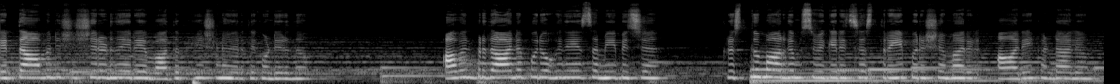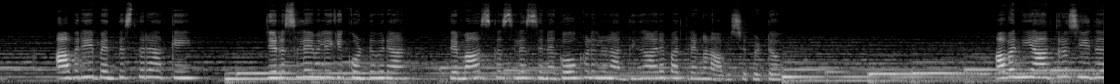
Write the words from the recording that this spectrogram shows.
കർത്താവിന്റെ ശിഷ്യരുടെ നേരെ വധഭീഷണി ഉയർത്തിക്കൊണ്ടിരുന്നു. അവൻ പ്രധാന പുരോഹിതനെ സമീപിച്ച് ക്രിസ്തുമാർഗം സ്വീകരിച്ച സ്ത്രീ പുരുഷന്മാരിൽ ആരെ കണ്ടാലും അവരെ ബന്ധസ്ഥരാക്കി ജെറുസലേമിലേക്ക് കൊണ്ടുവരാൻ ദമാസ്കസിലെ സിനഗോകളിലുള്ള അധികാരപത്രങ്ങൾ ആവശ്യപ്പെട്ടു. അവൻ യാത്ര ചെയ്ത്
